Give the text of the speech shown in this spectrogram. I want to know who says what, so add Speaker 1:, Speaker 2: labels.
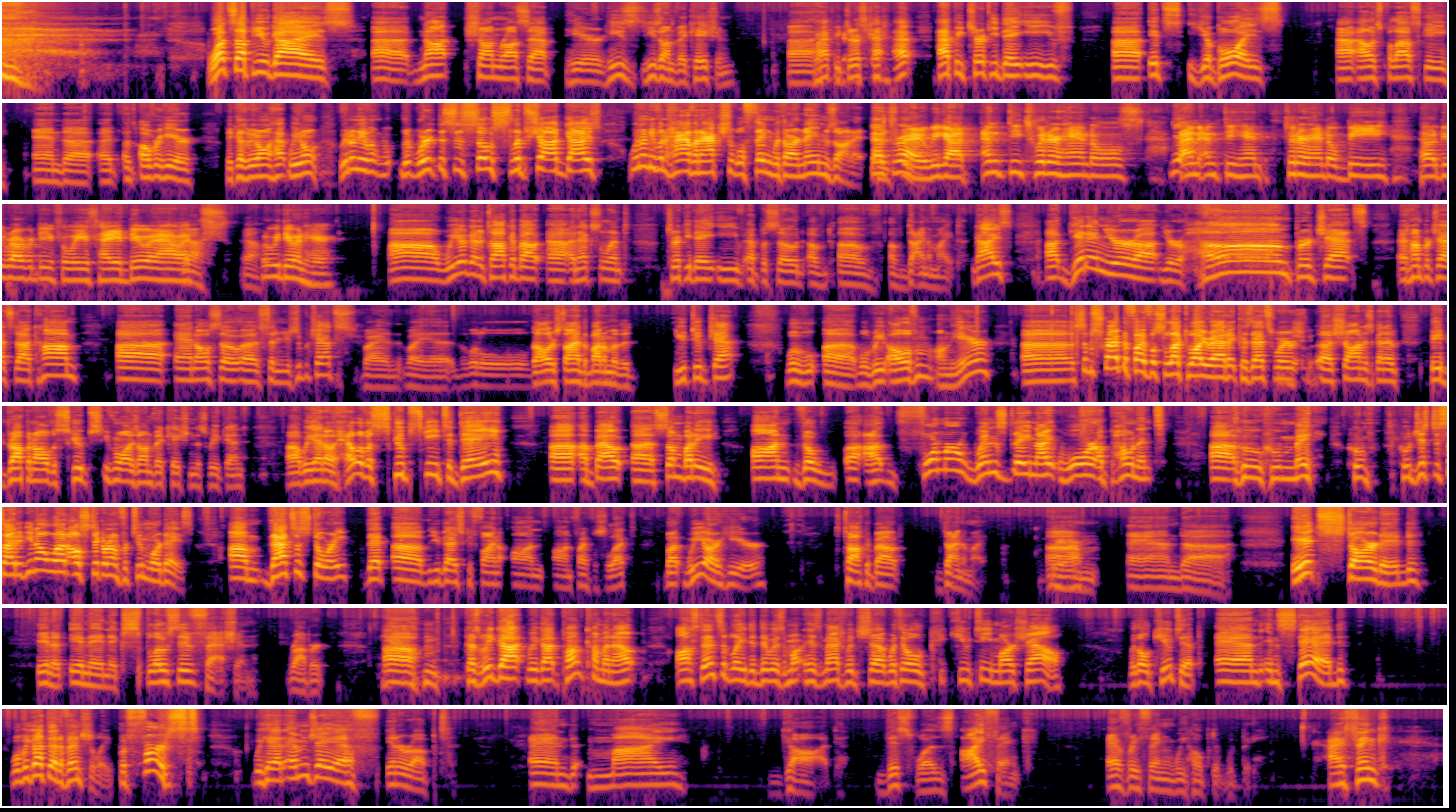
Speaker 1: What's up, you guys? Uh, not Sean Ross Sapp here. He's he's on vacation. Uh, happy Turkey, ha- happy Turkey Day Eve. Uh, it's your boys, uh, Alex Pulowski, and uh, uh, over here because we don't have we don't we don't even we're this is so slipshod, guys. We don't even have an actual thing with our names on it.
Speaker 2: That's right. You know, we got empty Twitter handles. Yeah. I'm empty hand Twitter handle B. That would be Robert DeFelice. How you doing, Alex? Yeah. yeah. What are we doing here?
Speaker 1: Uh, we are going to talk about uh, an excellent Turkey Day Eve episode of of of Dynamite, guys. Uh, get in your uh, your humper chats at humperchats.com. Uh, and also uh, send in your super chats by by uh, the little dollar sign at the bottom of the YouTube chat. We'll uh, we'll read all of them on the air. Uh, subscribe to Fightful Select while you're at it because that's where uh, Sean is going to be dropping all the scoops, even while he's on vacation this weekend. Uh, we had a hell of a scoop ski today uh, about uh, somebody on the uh, uh, former Wednesday Night War opponent uh, who who may who who just decided, you know what, I'll stick around for two more days. Um, that's a story that uh, you guys could find on on Fightful Select. But we are here talk about Dynamite. Um, and uh, it started in a in an explosive fashion, Robert. Um, because we got we got Punk coming out ostensibly to do his his match with uh, with old QT Marshall with old Q-Tip, and instead, well, we got that eventually. But first, we had MJF interrupt, and my God, this was, I think, everything we hoped it would be.
Speaker 2: I think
